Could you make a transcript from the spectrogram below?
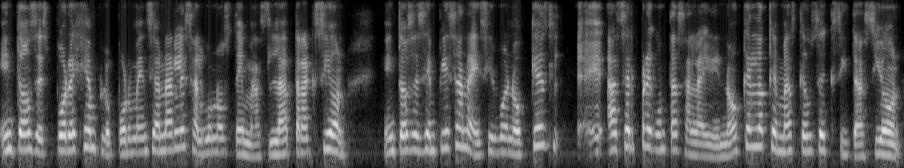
Entonces, por ejemplo, por mencionarles algunos temas, la atracción. Entonces empiezan a decir, bueno, ¿qué es eh, hacer preguntas al aire, ¿no? ¿Qué es lo que más causa excitación?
